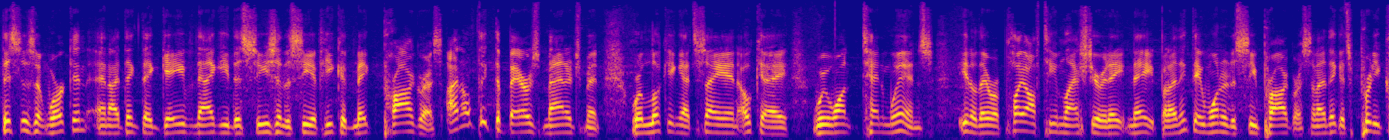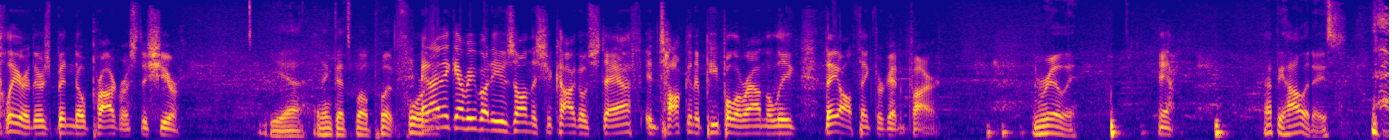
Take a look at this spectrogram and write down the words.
this isn't working, and I think they gave Nagy this season to see if he could make progress. I don't think the Bears management were looking at saying, "Okay, we want 10 wins." You know, they were a playoff team last year at eight and eight, but I think they wanted to see progress, and I think it's pretty clear there's been no progress this year. Yeah, I think that's well put forward. And I think everybody who's on the Chicago staff and talking to people around the league, they all think they're getting fired. Really? Yeah. Happy holidays.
